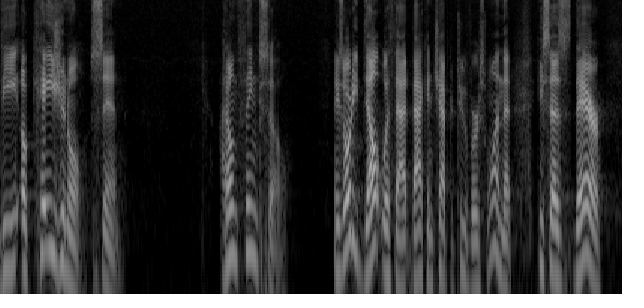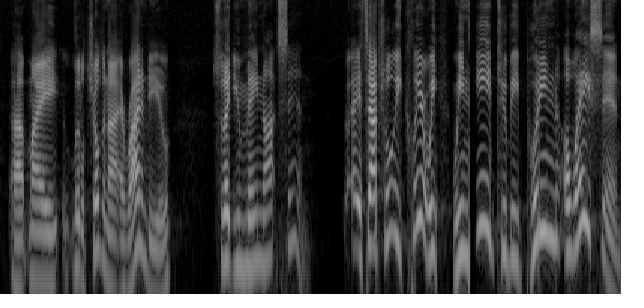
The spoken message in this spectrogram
the occasional sin? I don't think so. He's already dealt with that back in chapter 2, verse 1, that he says, There, uh, my little children, I write unto you so that you may not sin it's absolutely clear. We, we need to be putting away sin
